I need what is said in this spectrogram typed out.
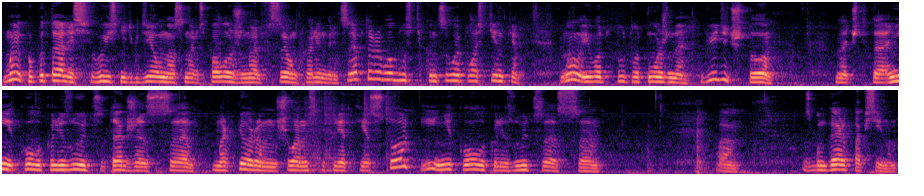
Мы попытались выяснить, где у нас расположены альфа-7-холин рецепторы в области концевой пластинки. Ну и вот тут вот можно видеть, что Значит, они колокализуются также с маркером швановской клетки S100 и не колокализуются с, а, с бунгаротоксином.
